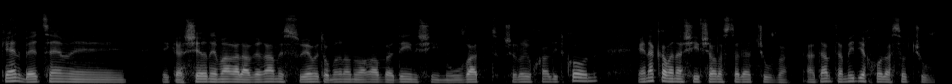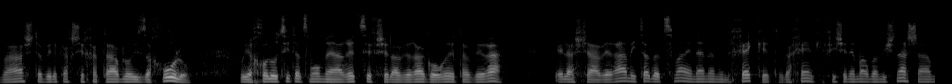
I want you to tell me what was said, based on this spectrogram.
כן בעצם אה, כאשר נאמר על עבירה מסוימת אומר לנו הרב הדין שהיא מעוות שלא יוכל לתקון אין הכוונה שאי אפשר לעשות עליה תשובה. האדם תמיד יכול לעשות תשובה שתביא לכך שחטאיו לא ייזכרו לו הוא יכול להוציא את עצמו מהרצף של עבירה גוררת עבירה, אלא שהעבירה מצד עצמה איננה נמחקת, ולכן, כפי שנאמר במשנה שם,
